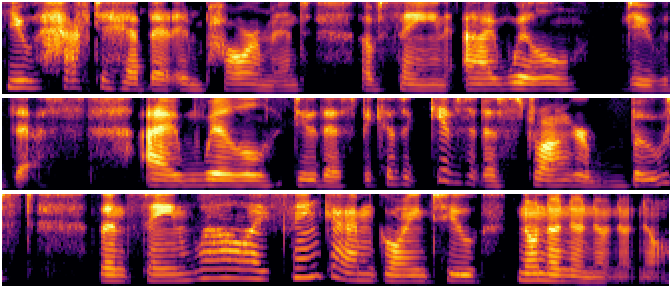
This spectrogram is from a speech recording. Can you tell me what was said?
You have to have that empowerment of saying, I will do this. I will do this because it gives it a stronger boost than saying, well, I think I'm going to. No, no, no, no, no, no.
